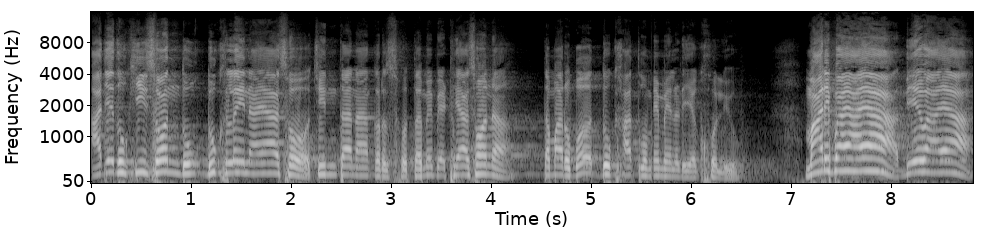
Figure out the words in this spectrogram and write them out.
આજે દુખી છો ને દુઃખ લઈને આયા છો, ચિંતા ના કરશો તમે બેઠ્યા છો ને, તમારું બધું ખાતું મેં મેલડીએ ખોલ્યું. મારી પાસે આયા, દેવ આયા.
